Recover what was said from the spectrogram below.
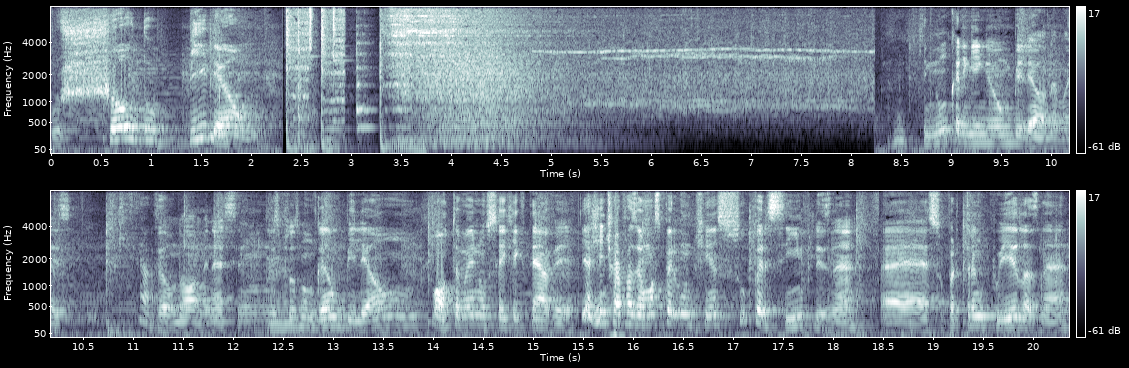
O show do bilhão. Que nunca ninguém ganhou um bilhão, né? Mas o que tem a ver o nome, né? Se não, as pessoas não ganham um bilhão, bom, também não sei o que, que tem a ver. E a gente vai fazer umas perguntinhas super simples, né? É, super tranquilas, né?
